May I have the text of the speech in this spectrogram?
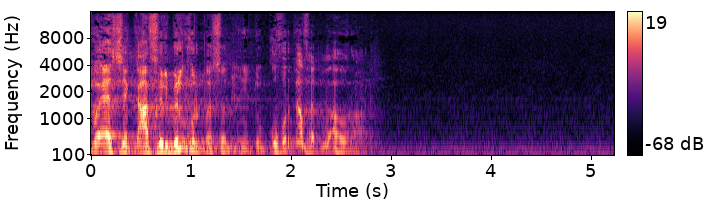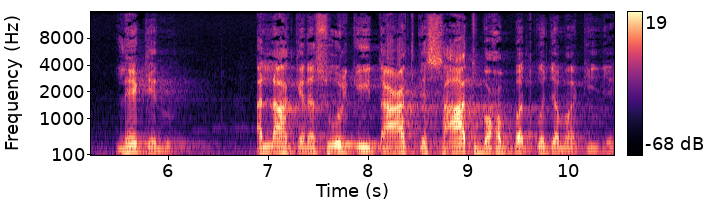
کو ایسے کافر بالکل پسند نہیں، تو کفر کا فتوا ہو رہا ہے۔ لیکن اللہ کے رسول کی اطاعت کے ساتھ محبت کو جمع کیجیے۔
